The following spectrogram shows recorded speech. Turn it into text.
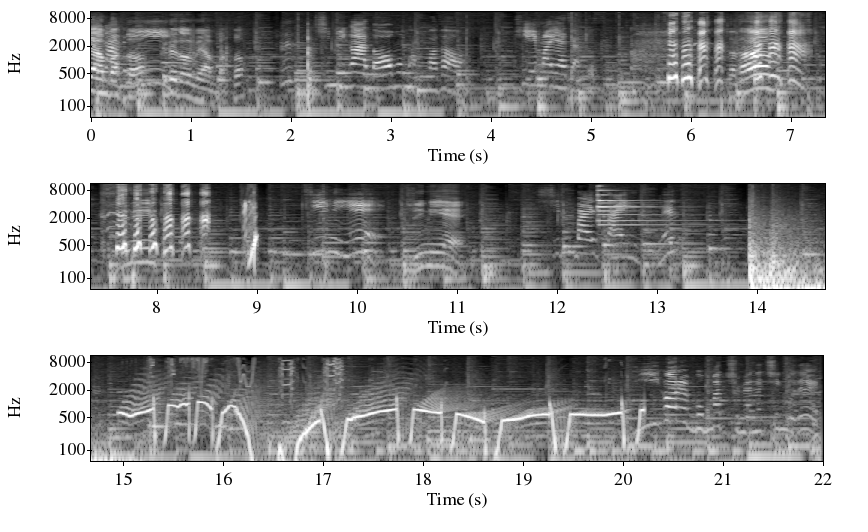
왜 안 봤어? 강의. 그래 너왜안 봤어? 음, 진이가 너무 바빠서 TMI 하지 않겠어. 자 다음 진이 진이의 진이의 신발 사이즈는 이거를 못 맞추면 친구들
